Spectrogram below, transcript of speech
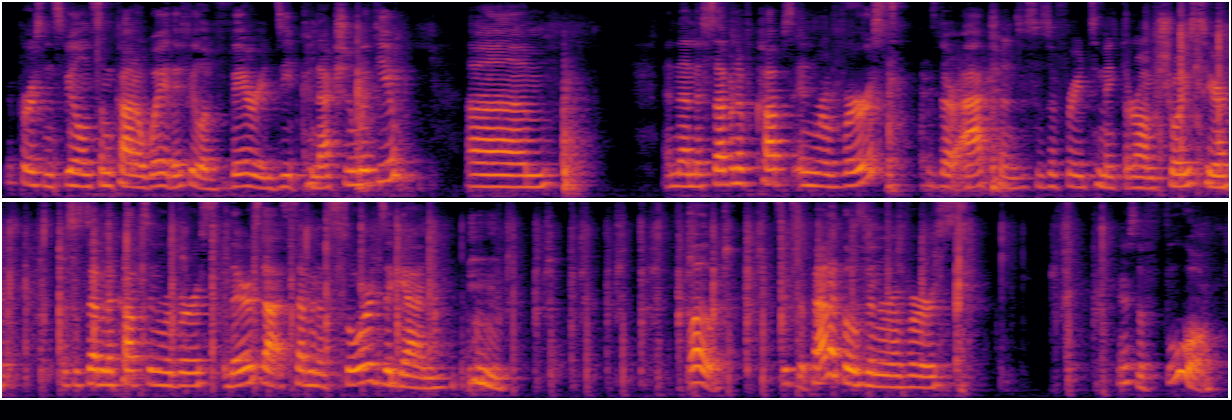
your person's feeling some kind of way. They feel a very deep connection with you. Um, and then the Seven of Cups in reverse is their actions. This is afraid to make the wrong choice here. This is Seven of Cups in reverse. There's that Seven of Swords again. Whoa. Six of Pentacles in reverse. There's the Fool.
